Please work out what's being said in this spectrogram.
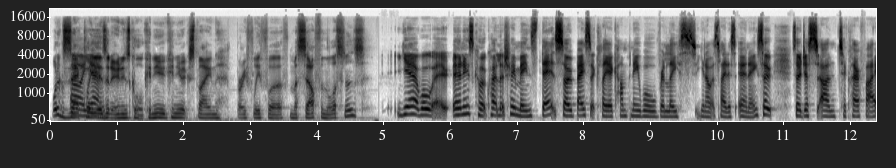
What exactly yeah. is an earnings call? Can you can you explain briefly for myself and the listeners? Yeah, well, earnings call quite literally means that. So basically, a company will release, you know, its latest earnings. So, so just um, to clarify,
